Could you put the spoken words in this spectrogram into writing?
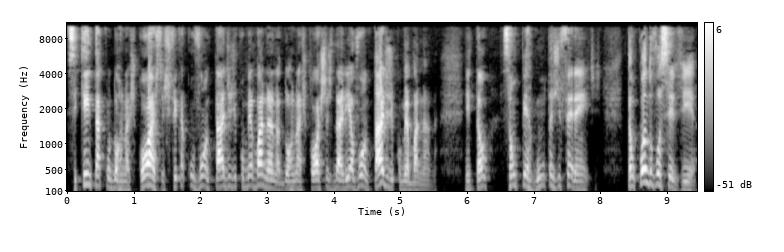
se quem está com dor nas costas fica com vontade de comer banana. Dor nas costas daria vontade de comer banana. Então, são perguntas diferentes. Então, quando você vê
